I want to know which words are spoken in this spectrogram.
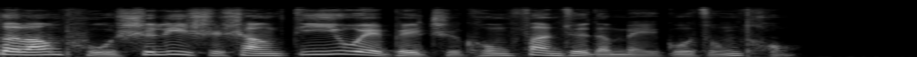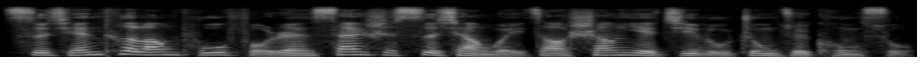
特朗普是历史上第一位被指控犯罪的美国总统。此前，特朗普否认三十四项伪造商业记录重罪控诉，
